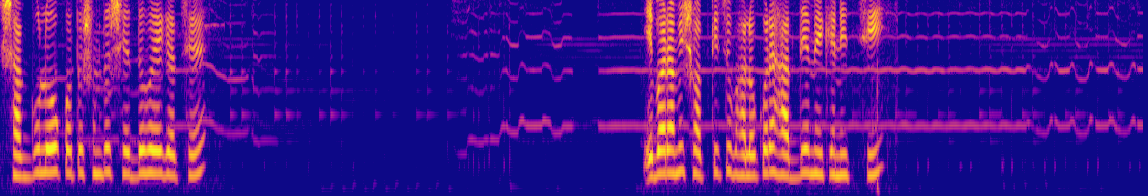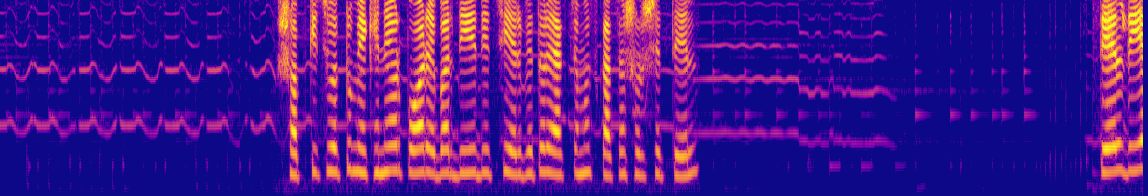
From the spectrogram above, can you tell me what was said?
শাকগুলোও কত সুন্দর সেদ্ধ হয়ে গেছে। এবার আমি সব কিছু ভালো করে হাত দিয়ে মেখে নিচ্ছি। সব কিছু একটু মেখে নেওয়ার পর এবার দিয়ে দিচ্ছি এর ভেতরে এক চামচ কাঁচা সর্ষের তেল। তেল দিয়ে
